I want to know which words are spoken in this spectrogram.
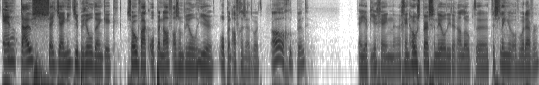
En Ja. thuis zet jij niet je bril, denk ik, zo vaak op en af als een bril hier op en afgezet wordt. Oh, goed punt. En je hebt hier geen, eh, geen hostpersoneel die eraan loopt eh, te slingeren of whatever.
